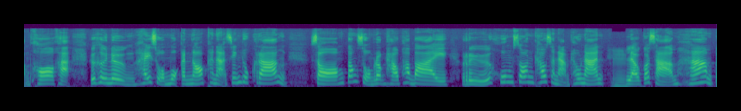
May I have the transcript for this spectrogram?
3 ข้อค่ะก็คือ 1. ให้สวมหมวกกันน็อกขณะซิ่งทุกครั้ง 2. ต้องสวมรองเท้าผ้าใบ หรือหุ้มส้นเข้าสนามเท่านั้นอืมแล้วก็ 3. ห้ามไป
